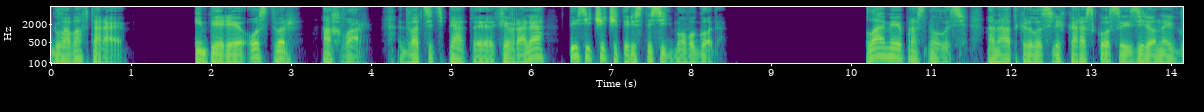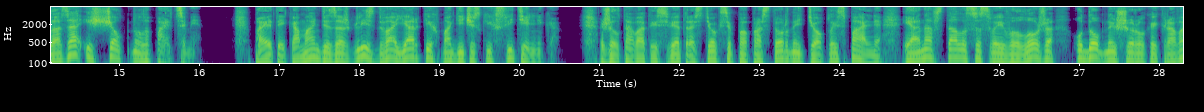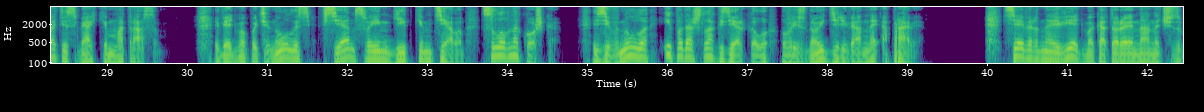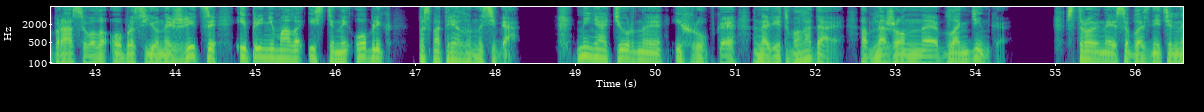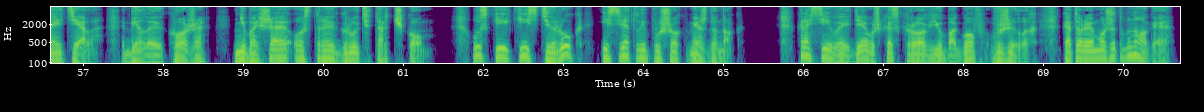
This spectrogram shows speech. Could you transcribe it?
Глава вторая. Империя Оствер, Ахвар. 25 февраля 1407 года. Ламия проснулась. Она открыла слегка раскосые зеленые глаза и щелкнула пальцами. По этой команде зажглись два ярких магических светильника. Желтоватый свет растекся по просторной теплой спальне, и она встала со своего ложа удобной широкой кровати с мягким матрасом. Ведьма потянулась всем своим гибким телом, словно кошка. Зевнула и подошла к зеркалу в резной деревянной оправе. Северная ведьма, которая на ночь сбрасывала образ юной жрицы и принимала истинный облик, посмотрела на себя. Миниатюрная и хрупкая, на вид молодая, обнаженная блондинка. Стройное соблазнительное тело, белая кожа, небольшая острая грудь торчком, узкие кисти рук и светлый пушок между ног. Красивая девушка с кровью богов в жилах, которая может многое.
